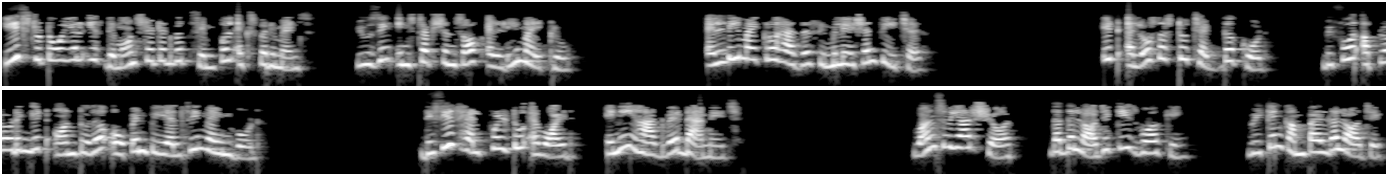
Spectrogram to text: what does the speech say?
Each tutorial is demonstrated with simple experiments using instructions of LD Micro. LD Micro has a simulation feature. It allows us to check the code before uploading it onto the OpenPLC mainboard. This is helpful to avoid any hardware damage. Once we are sure that the logic is working, we can compile the logic.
